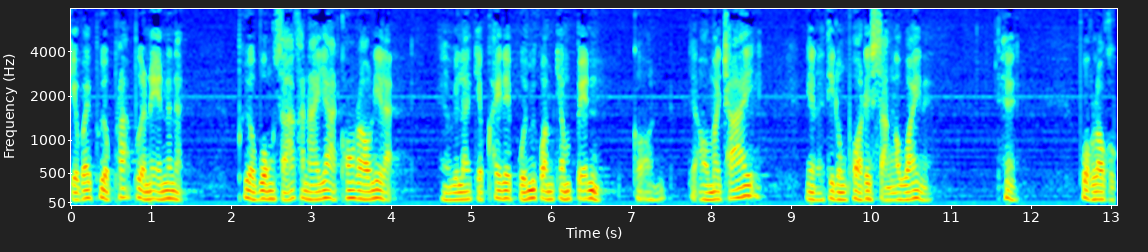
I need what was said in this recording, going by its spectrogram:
เก็บไว้เพื่อพระเพื่อเนนนั่นแหะเพื่อวงศาคณาญาติของเรานี่แหละ เวลาเก็บใครได้ป่วยมีความจำเป็นก่อนจะเอามาใช้เนี่ยแหละที่หลวงพ่อได้สั่งเอาไว้เนี่ยพวกเราก็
